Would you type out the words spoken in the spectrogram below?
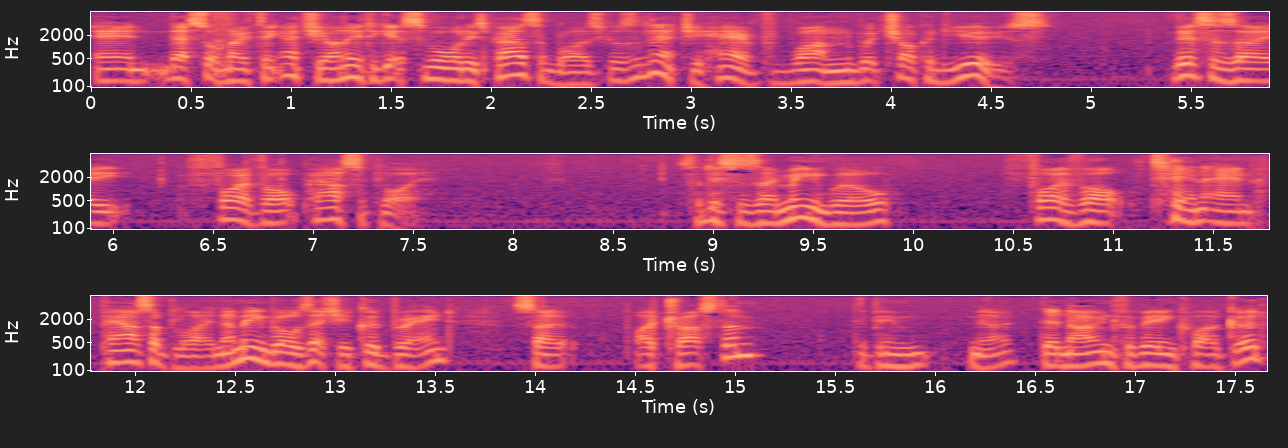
And that sort of made me think, actually I need to get some more of these power supplies because I didn't actually have one which I could use. This is a 5 volt power supply. So this is a Mean Well 5 volt 10 amp power supply. Now Mean Well is actually a good brand, so I trust them. They've been, you know, they're known for being quite good.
